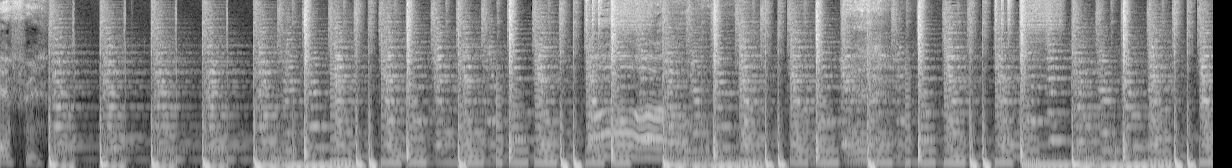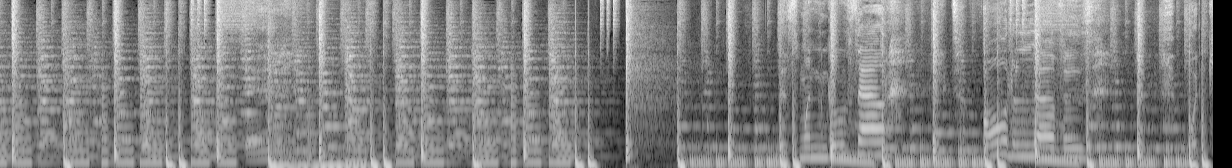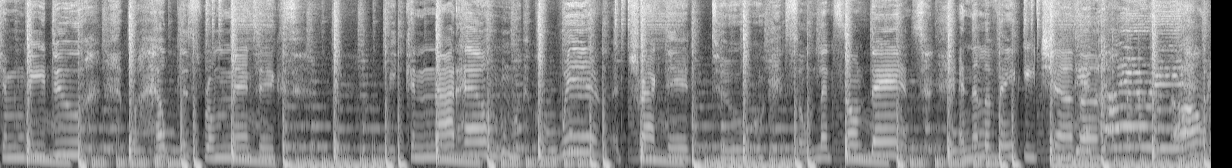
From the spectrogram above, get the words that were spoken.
different. one goes out to all the lovers. What can we do? We're helpless romantics. We cannot help attracted to. So let's all dance and elevate each other. Oh.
